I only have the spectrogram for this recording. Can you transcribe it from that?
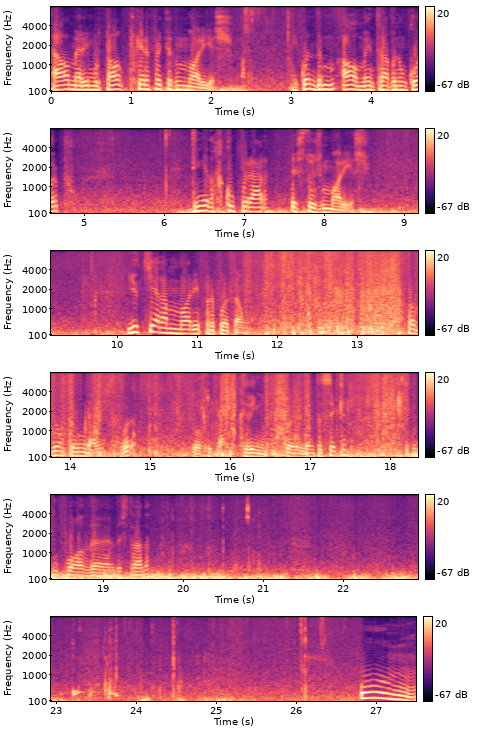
a alma era imortal porque era feita de memórias. E quando a alma entrava num corpo, tinha de recuperar as suas memórias. E o que era a memória para Platão? Pode ver um bocadinho dela, por favor. Estou a ficar um bocadinho com a garganta seca do pó da, da estrada. O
